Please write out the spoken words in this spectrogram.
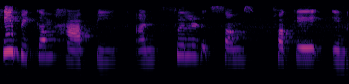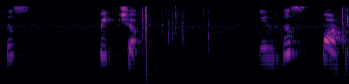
He became happy and filled some sake in his pitcher, in his pot.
